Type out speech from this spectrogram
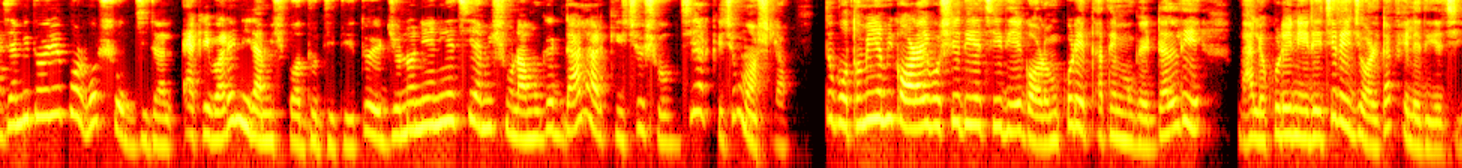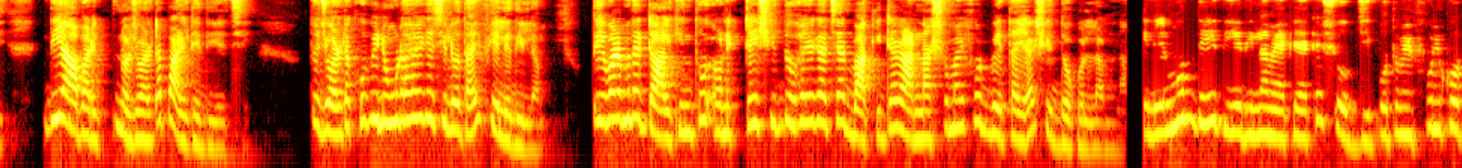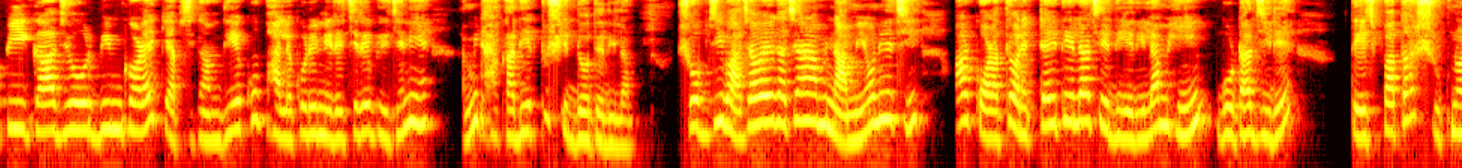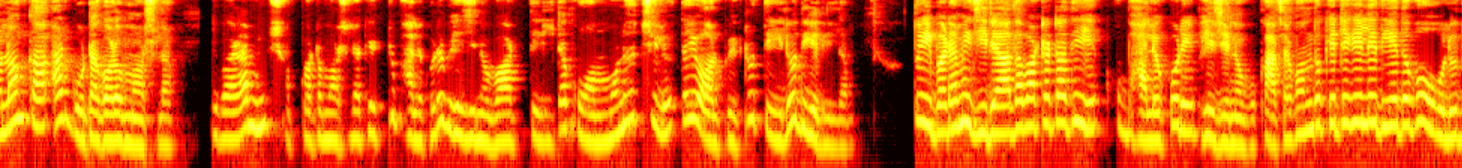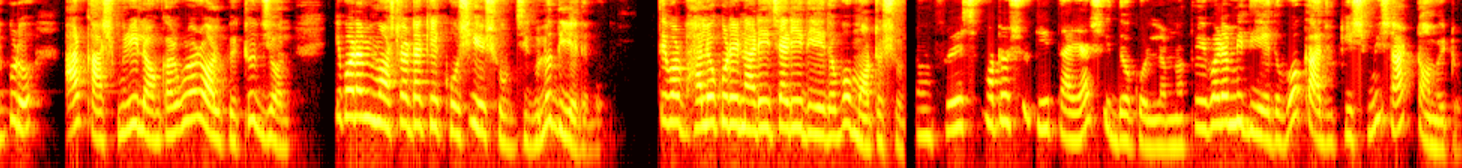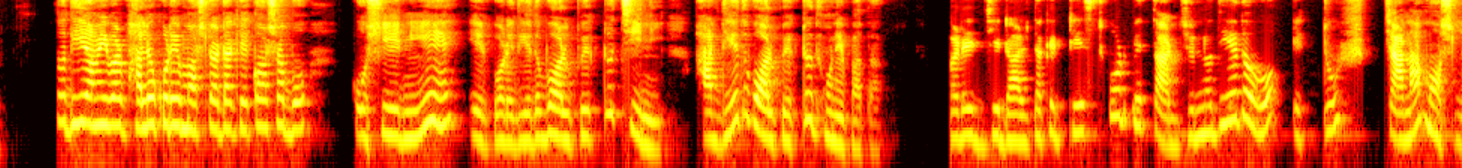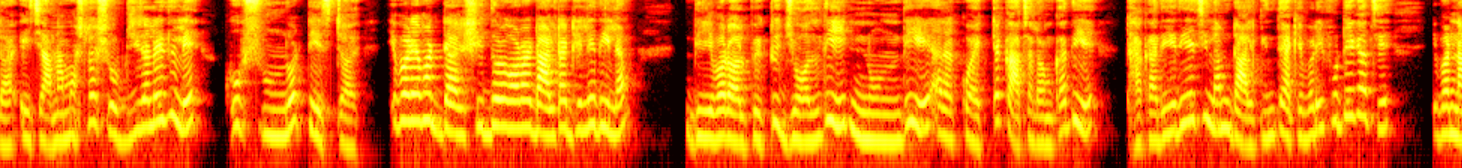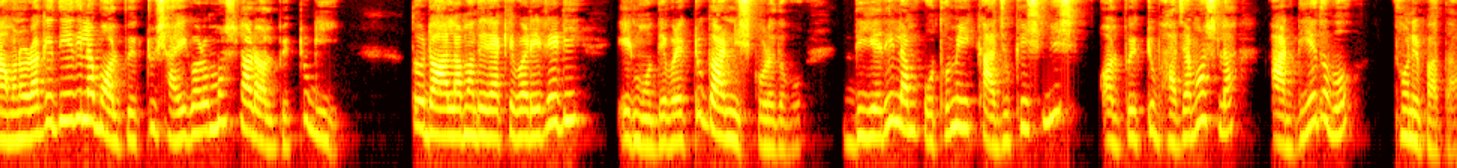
আজ আমি তৈরি করব সবজি ডাল, একেবারে নিরামিষ পদ্ধতিতে। তো এর জন্য নিয়ে নিয়েছি আমি সোনামুগের ডাল আর কিছু সবজি আর কিছু মশলা। তো প্রথমেই আমি কড়াই বসিয়ে দিয়েছি, দিয়ে গরম করে তাতে মুগের ডাল দিয়ে ভালো করে নেড়েচে এই জলটা ফেলে দিয়েছি। দিয়ে আবার একটু জলটা পাল্টে দিয়েছি। তো জলটা খুবই নোংরা হয়ে গেছিল, তাই ফেলে দিলাম। তো এবার আমাদের ডাল কিন্তু অনেকটাই সিদ্ধ হয়ে গেছে, আর বাকিটা রান্নার সময় ফুটবে, তাই আর সিদ্ধ করলাম না। তেলের মধ্যেই দিয়ে দিলাম একে একে সবজি। প্রথমে ফুলকপি, গাজর, বিম কড়াই, ক্যাপসিকাম দিয়ে খুব ভালো করে নেড়ে চেড়ে ভেজে নিয়ে আমি ঢাকা দিয়ে একটু সিদ্ধ হতে দিলাম। সবজি ভাজা হয়ে গেছে আর আমি নামিয়েও নিয়েছি। আর কড়াতে অনেকটাই তেল আছে, দিয়ে দিলাম হিং গোটা জিরে, তেজপাতা, শুকনো লঙ্কা আর গোটা গরম মশলা। এবার আমি সব কটা মশলাকে একটু ভালো করে ভেজে নেব। আর তেলটা কম মনে হচ্ছিল, তাই অল্প একটু তেলও দিয়ে দিলাম। তো এবারে আমি জিরে, আদা, বাটাটা দিয়ে খুব ভালো করে ভেজে নেব। কাঁচা গন্ধ কেটে গেলে দিয়ে দেবো হলুদ গুঁড়ো আর কাশ্মীরি লঙ্কার গুঁড়ো আর অল্প একটু জল। এবার আমি মশলাটাকে কষিয়ে সবজিগুলো দিয়ে দেবো। তো এবার ভালো করে নাড়িয়ে চাড়িয়ে দিয়ে দেবো মটরশুঁটি। ফ্রেশ মটরশুঁটি, তাই আর সিদ্ধ করলাম না। তো এবার আমি দিয়ে দেবো কাজু, কিশমিশ আর টমেটো। তো দিয়ে আমি এবার ভালো করে মশলাটাকে কষাবো। কষিয়ে নিয়ে এরপরে দিয়ে দেবো অল্প একটু চিনি আর দিয়ে দেবো অল্প একটু ধনে পাতা। এবারে যে ডালটাকে টেস্ট করবে তার জন্য দিয়ে দেবো একটু চানা মশলা। এই চানা মশলা সবজি ডালে দিলে খুব সুন্দর টেস্ট হয়। এবারে আমার ডাল সিদ্ধ করা ডালটা ঢেলে দিলাম। দিয়ে এবার অল্প একটু জল দিয়ে, নুন দিয়ে আর কয়েকটা কাঁচা লঙ্কা দিয়ে ঢাকা দিয়ে দিয়েছিলাম, ডাল কিন্তু একেবারেই ফুটে গেছে। এবার নামানোর আগে দিয়ে দিলাম অল্প একটু শাহি গরম মশলা আর অল্প একটু ঘি। তো ডাল আমাদের একেবারে রেডি এর মধ্যে এবার একটু গার্নিশ করে দেবো। দিয়ে দিলাম প্রথমেই কাজু কিশমিশ, অল্প একটু ভাজা মশলা, আর দিয়ে দেবো ধনে পাতা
